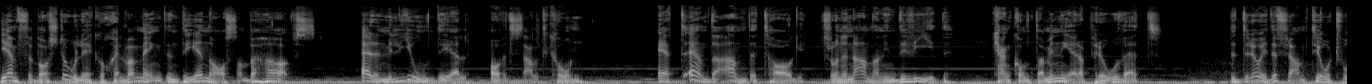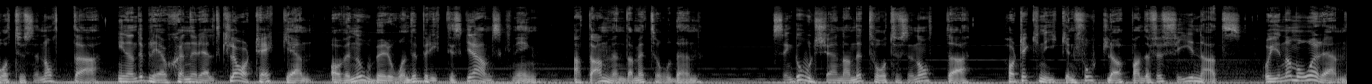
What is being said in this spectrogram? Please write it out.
Jämförbar storlek av själva mängden DNA som behövs är en miljondel av ett saltkorn. Ett enda andetag från en annan individ kan kontaminera provet. Det dröjde fram till år 2008 innan det blev generellt klartecken av en oberoende brittisk granskning att använda metoden. Sen godkännandet 2008 har tekniken fortlöpande förfinats och genom åren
